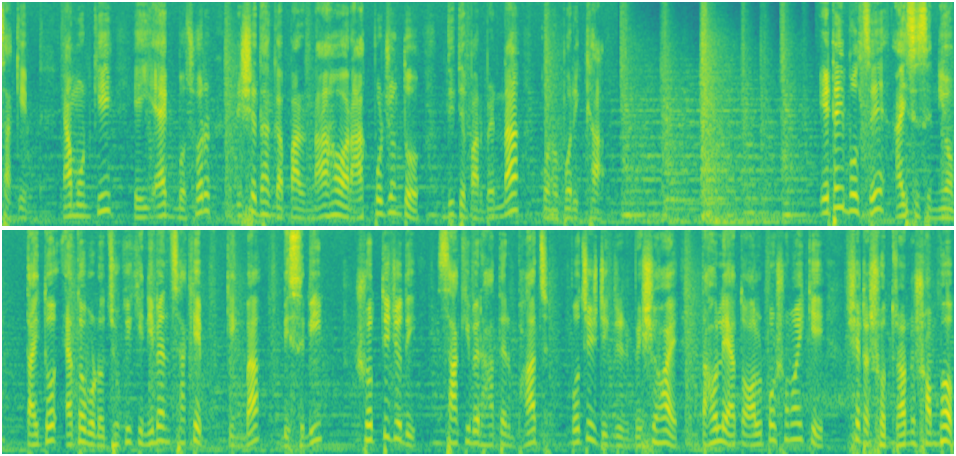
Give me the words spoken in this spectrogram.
সাকিব। এমনকি এই এক বছর নিষেধাজ্ঞা পার না হওয়ার আগ পর্যন্ত দিতে পারবেন না কোনো পরীক্ষা। এটাই বলছে আইসিসি নিয়ম। তাই তো এত বড় ঝুঁকি কি নেবেন সাকিব কিংবা বিসিবি? সত্যি যদি সাকিবের হাতের ভাঁজ পঁচিশ ডিগ্রির বেশি হয়, তাহলে এত অল্প সময়কে সেটা শোধরানো সম্ভব?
